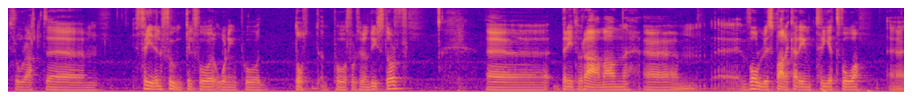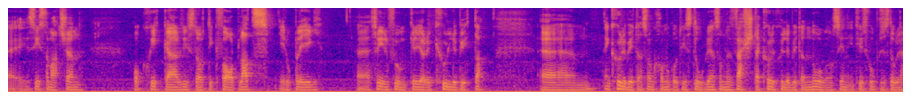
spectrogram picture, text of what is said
tror att ehm, Friedel Funkel får ordning på, på Fortuna Düsseldorf. Brito Raman volley sparkar in 3-2 i sista matchen och skickar Düsseldorf till kvalplats i Europa League. Eh, Fridolf Funkel gör en kullerbytta. Ehm, en kullerbytta som kommer gå till historien som den värsta kullerbyttan någonsin i tysk fotbollshistoria.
